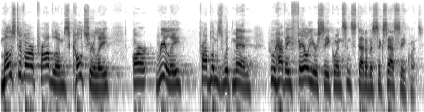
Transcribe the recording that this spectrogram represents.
Most of our problems culturally are really problems with men who have a failure sequence instead of a success sequence.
